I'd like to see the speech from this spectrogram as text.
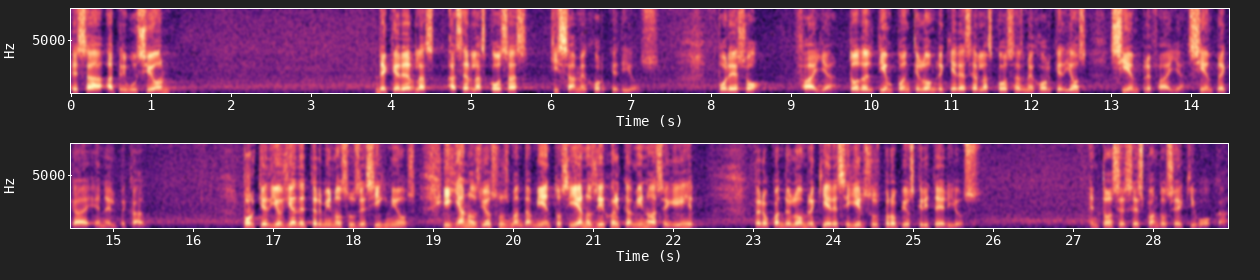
esa atribución de querer hacer las cosas quizá mejor que Dios. Por eso falla. Todo el tiempo en que el hombre quiere hacer las cosas mejor que Dios, siempre falla, siempre cae en el pecado. Porque Dios ya determinó sus designios y ya nos dio sus mandamientos y ya nos dijo el camino a seguir. Pero cuando el hombre quiere seguir sus propios criterios, entonces es cuando se equivoca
